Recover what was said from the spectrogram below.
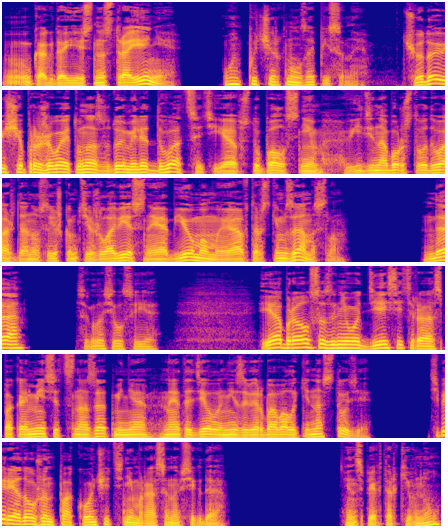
«Ну, «Когда есть настроение», — он подчеркнул записанное. Чудовище проживает у нас в доме лет двадцать. Я вступал с ним в единоборство дважды. Оно слишком тяжеловесное и объемом, и авторским замыслом. — Да, — согласился я. Я брался за него десять раз, пока месяц назад меня на это дело не завербовала киностудия. Теперь я должен покончить с ним раз и навсегда. Инспектор кивнул,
